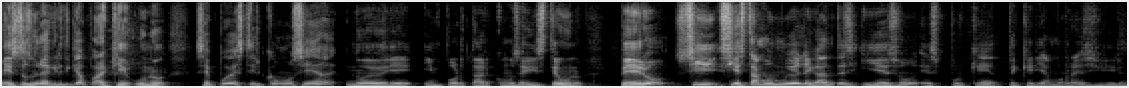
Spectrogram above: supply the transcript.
esto es una crítica para que uno se puede vestir como sea, no debería importar cómo se viste uno. Pero sí, sí estamos muy elegantes y eso es porque te queríamos recibir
